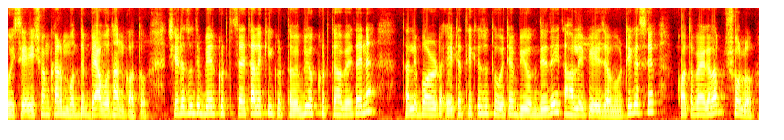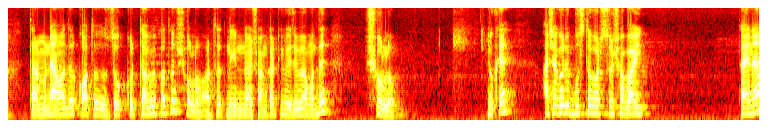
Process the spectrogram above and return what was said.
হয়েছে এই সংখ্যার মধ্যে ব্যবধান কত? সেটা যদি বের করতে চাই, তাহলে কি করতে হবে? বিয়োগ করতে হবে, তাই না? তাহলে বড়টা, এটা থেকে যদি ওইটা বিয়োগ দিয়ে দিই, তাহলেই পেয়ে যাব, ঠিক আছে? কত পেয়ে গেলাম? ষোলো। তার মানে আমাদের কত যোগ করতে হবে কত? ষোলো। অর্থাৎ নির্ণয় সংখ্যাটি হয়ে যাবে আমাদের ষোলো। ওকে আশা করি বুঝতে পারছ সবাই। তাই না?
